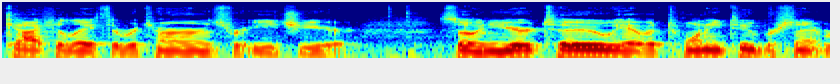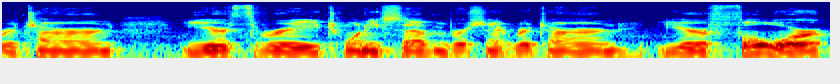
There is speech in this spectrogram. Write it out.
calculate the returns for each year. So in year two, we have a 22% return. Year three, 27% return. Year four,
